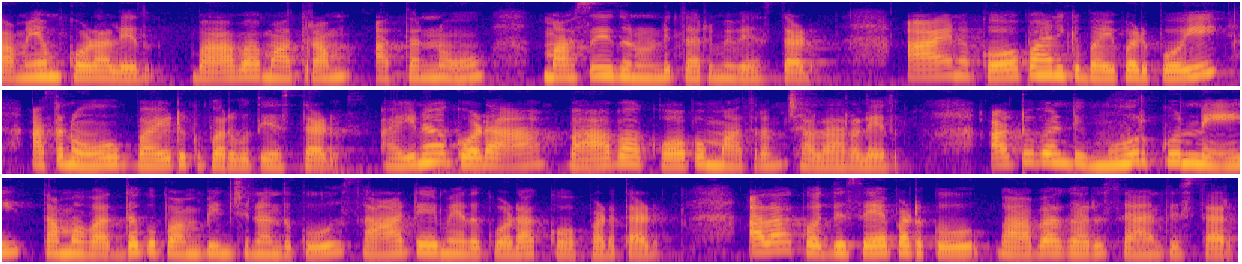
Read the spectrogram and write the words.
సమయం కూడా లేదు. బాబా మాత్రం అతన్ను మసీదు నుండి తరిమివేస్తాడు. ఆయన కోపానికి భయపడిపోయి అతను బయటకు పరుగు తీస్తాడు. అయినా కూడా బాబా కోపం మాత్రం చలారలేదు. అటువంటి మూర్ఖుణ్ణి తమ వద్దకు పంపించినందుకు సాటే మీద కూడా కోపడతాడు అలా కొద్దిసేపటికు బాబాగారు శాంతిస్తారు.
